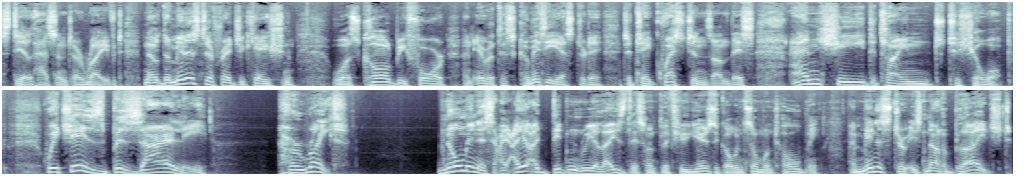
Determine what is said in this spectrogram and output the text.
still hasn't arrived. Now, the Minister for Education was called before an Oireachtas committee yesterday to take questions on this, and she declined to show up, which is bizarrely her right. No minister, I, I didn't realise this until a few years ago when someone told me. A minister is not obliged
